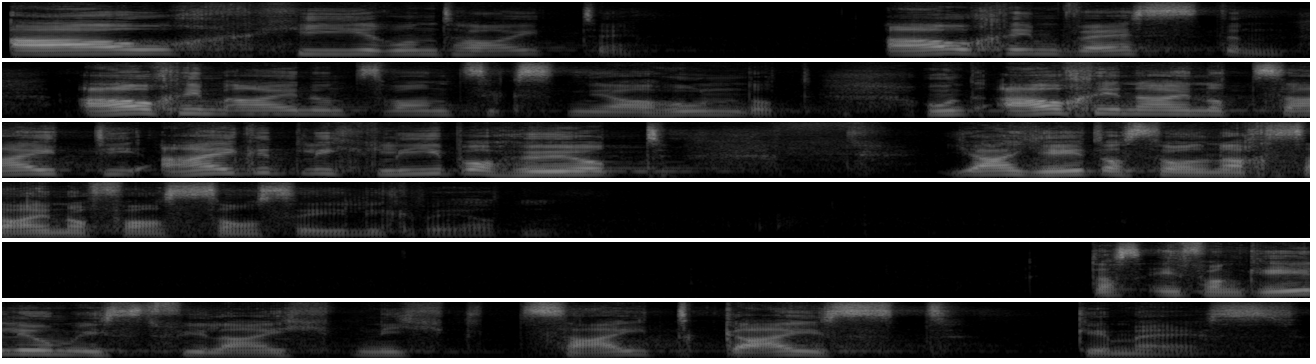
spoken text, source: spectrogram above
auch hier und heute, auch im Westen, auch im 21. Jahrhundert und auch in einer Zeit, die eigentlich lieber hört, ja, jeder soll nach seiner Fasson selig werden. Das Evangelium ist vielleicht nicht zeitgeistgemäß,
